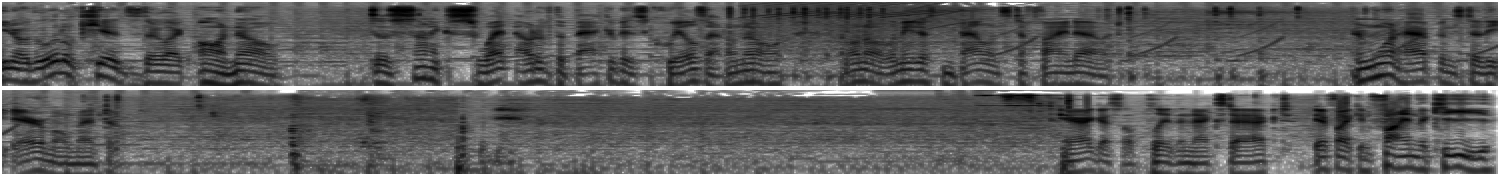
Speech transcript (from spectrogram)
You know, the little kids, they're like, oh no. Does Sonic sweat out of the back of his quills? I don't know. I don't know. Let me just balance to find out. And what happens to the air momentum? Here, I guess I'll play the next act. If I can find the key.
